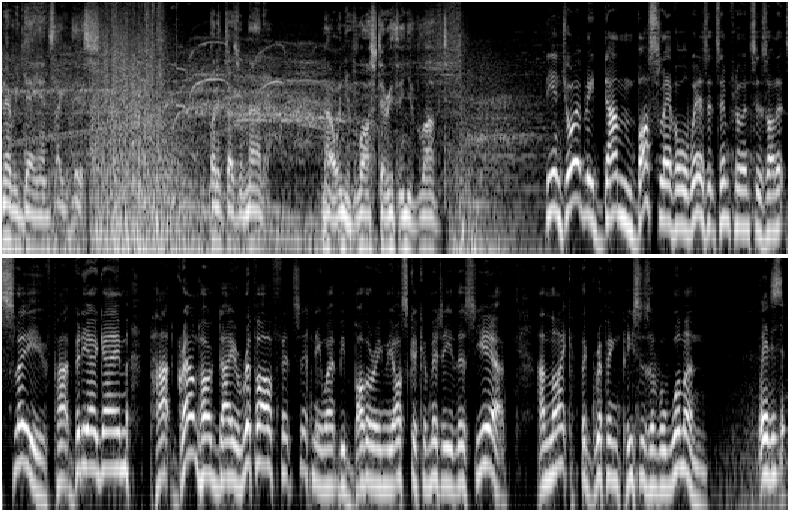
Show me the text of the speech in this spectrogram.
and every day ends like this. But it doesn't matter. Not when you've lost everything you've loved. The enjoyably dumb boss level wears its influences on its sleeve. Part video game, part Groundhog Day ripoff. It certainly won't be bothering the Oscar committee this year. Unlike the gripping pieces of a woman. Wait, is it.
